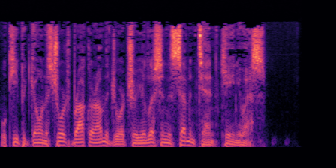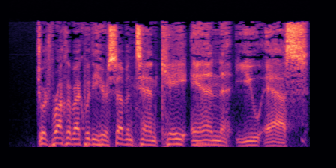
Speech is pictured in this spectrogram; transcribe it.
We'll keep it going. It's George Brauchler on The George Show. You're listening to 710 KNUS. George Brauchler back with you here, 710 KNUS.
